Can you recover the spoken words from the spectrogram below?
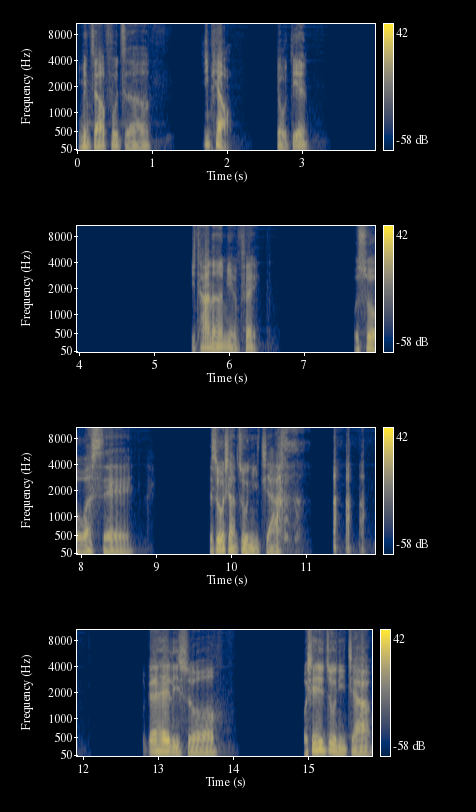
你们只要负责机票、酒店，其他呢免费。我说哇塞，可是我想住你家。我跟黑莉说，我先去住你家，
